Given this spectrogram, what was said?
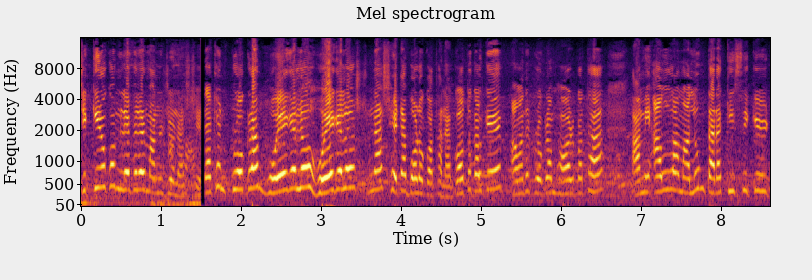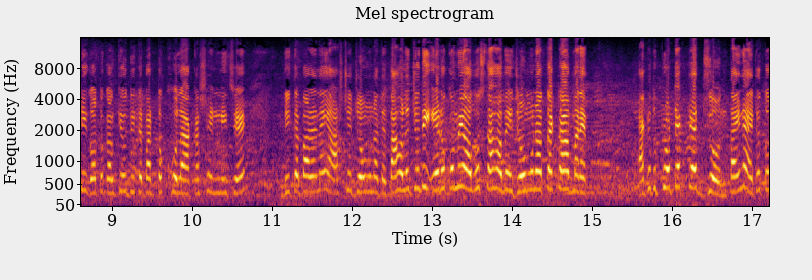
যে কীরকম লেভেলের মানুষজন আসছে। দেখেন প্রোগ্রাম হয়ে গেল হয়ে গেল না, সেটা বড় কথা না। গতকালকে আমাদের প্রোগ্রাম হওয়ার কথা। আমি আল্লাহ মালুম তারা কি সিকিউরিটি গতকালকেও দিতে পারতো খোলা আকাশের নিচে। দিতে পারে নাই, আসছে যমুনাতে। তাহলে যদি এরকমই অবস্থা হবে, যমুনা তো একটা মানে একটা তো প্রোটেক্টেড জোন তাই না? এটা তো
